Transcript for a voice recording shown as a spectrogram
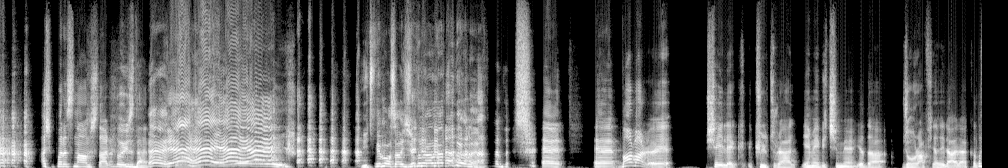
aşk parasını almışlardı da o yüzden. Evet. Hey, ya. hey, hey. Hiçbir masajcı bunu anlatmadı. Anlatmadı. evet. Ee, var var ee, şeyle kültürel yeme biçimi ya da coğrafya ile alakalı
